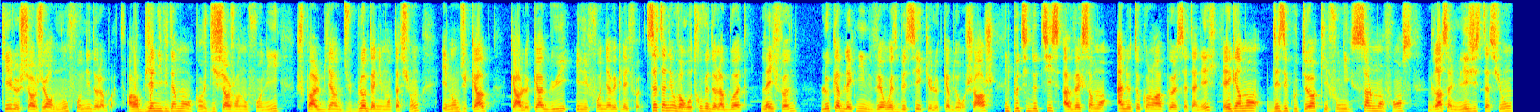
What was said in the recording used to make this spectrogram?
qui est le chargeur non fourni de la boîte. Alors bien évidemment quand je dis chargeur non fourni, je parle bien du bloc d'alimentation et non du câble car le câble lui il est fourni avec l'iPhone. Cette année on va retrouver de la boîte l'iPhone, le câble Lightning vers USB-C qui est le câble de recharge, une petite notice avec seulement un autocollant Apple cette année et également des écouteurs qui est fourni seulement en France grâce à une législation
